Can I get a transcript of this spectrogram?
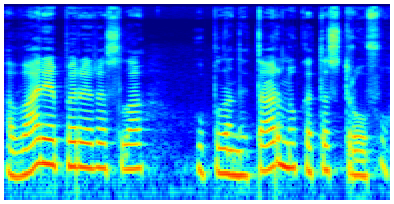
аварія переросла у планетарну катастрофу.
